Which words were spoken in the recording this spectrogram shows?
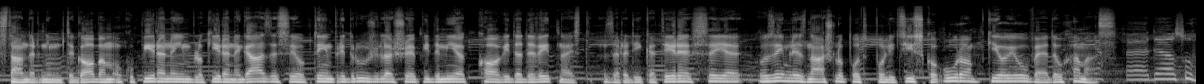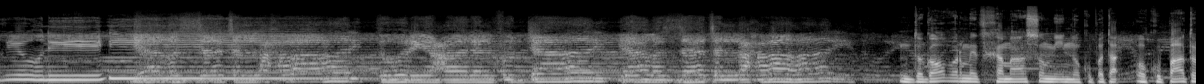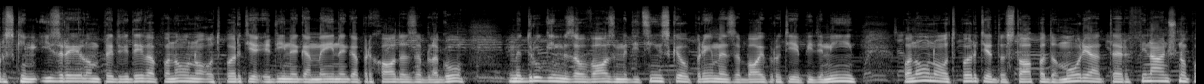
Standardnim tegobam okupirane in blokirane gaze se je ob tem pridružila še epidemija COVID-19, zaradi katere se je ozemlje znašlo pod policijsko uro, ki jo je uvedel Hamas. Ja, Dogovor med Hamasom in okupatorskim Izraelom predvideva ponovno odprtje edinega mejnega prehoda za blago, med drugim za uvoz medicinske opreme za boj proti epidemiji, ponovno odprtje dostopa do morja ter finančno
